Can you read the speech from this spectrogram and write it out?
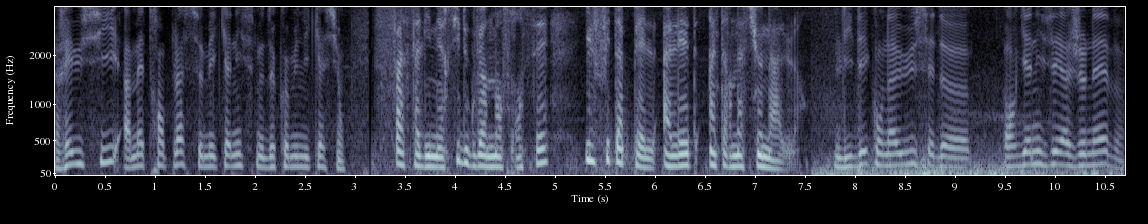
réussi à mettre en place ce mécanisme de communication. Face à l'inertie du gouvernement français, il fait appel à l'aide internationale. L'idée qu'on a eue, c'est d'organiser à Genève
